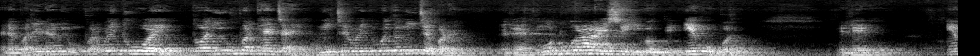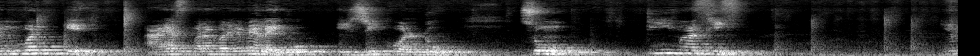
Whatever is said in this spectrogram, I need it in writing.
એટલે પરિણામી ઉપર વધ્યું હોય, તો જ ઉપર ખેંચાય. નીચે વધ્યું હોય તો નીચે પડે. એટલે મોટું આ હશે એ વખતે, એક ઉપર. એટલે એમ વન એ આ એફ બરાબર એમ એ લખ્યું ઇઝ ઇક્વલ ટુ શું? ટી માંથી એમ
